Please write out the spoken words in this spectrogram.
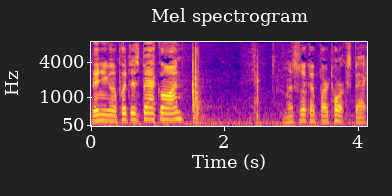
then you're going to put this back on Let's look up our torque spec.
